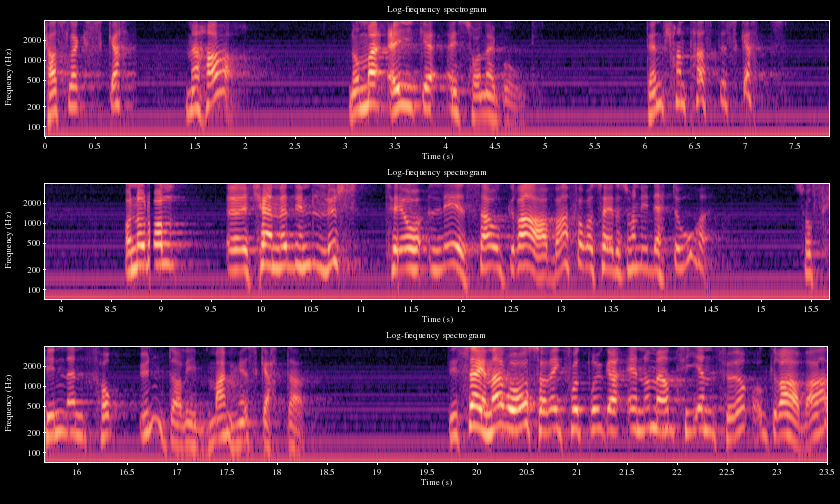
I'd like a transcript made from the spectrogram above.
hva slags skatt vi har når vi eier ei sånn ei bok. Det er en fantastisk skatt. Og når du eh, kjenner din lyst til å lese og grave, for å si det sånn, i dette ordet, så finn en forunderlig mange skatter. De senere år har jeg fått bruke enda mer tid enn før å grave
